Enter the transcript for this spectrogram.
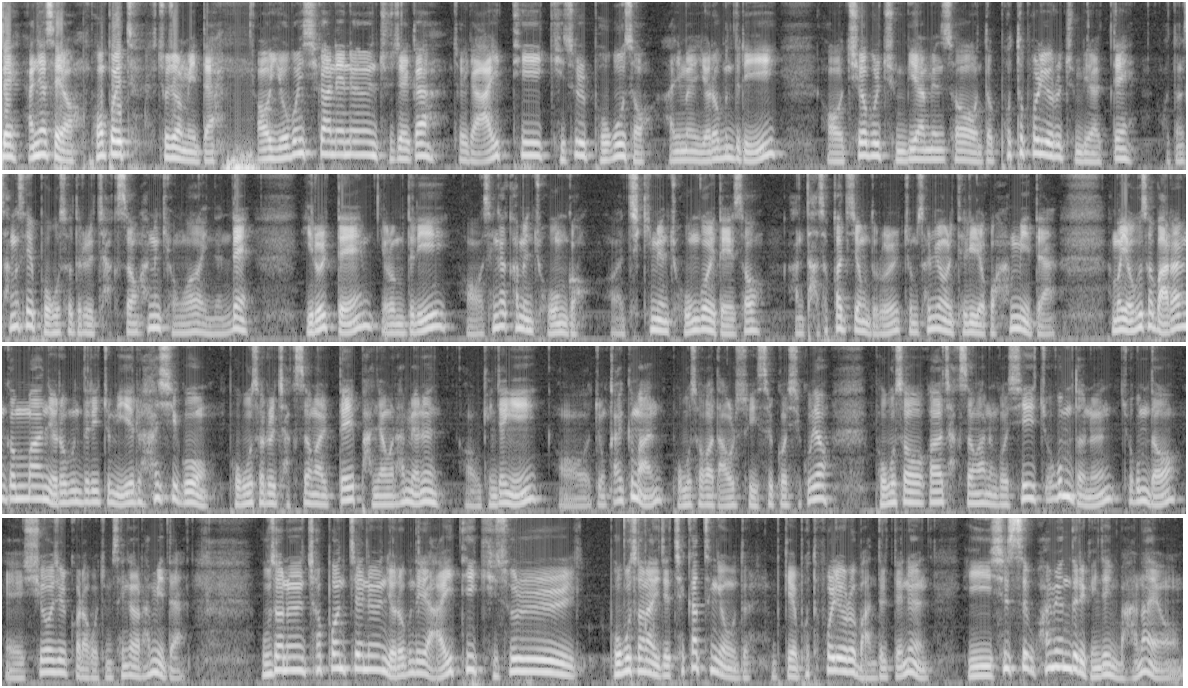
네 안녕하세요. 범포인트 조정입니다. 어, 이번 시간에는 주제가 저희가 IT 기술 보고서 아니면 여러분들이 어, 취업을 준비하면서 어떤 포트폴리오를 준비할 때 어떤 상세 보고서들을 작성하는 경우가 있는데 이럴 때 여러분들이 어, 생각하면 좋은 거 어, 지키면 좋은 거에 대해서 한 다섯 가지 정도를 좀 설명을 드리려고 합니다. 아마 여기서 말하는 것만 여러분들이 좀 이해를 하시고 보고서를 작성할 때 반영을 하면은 어, 굉장히 어, 좀 깔끔한 보고서가 나올 수 있을 것이고요. 보고서가 작성하는 것이 조금 더는 조금 더 예, 쉬워질 거라고 좀 생각을 합니다. 우선은 첫 번째는 여러분들이 IT 기술 보고서나 이제 책 같은 경우들 이렇게 포트폴리오를 만들 때는 이 실습 화면들이 굉장히 많아요.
